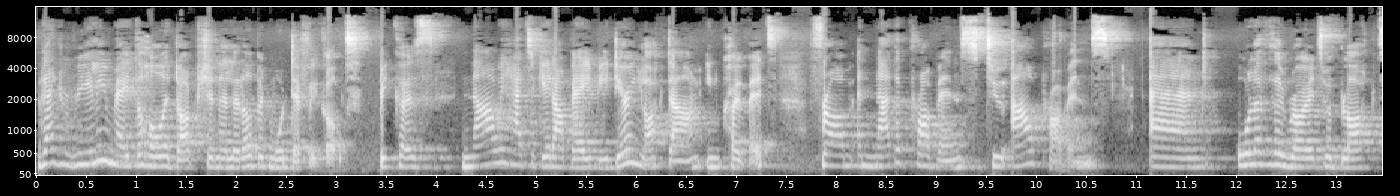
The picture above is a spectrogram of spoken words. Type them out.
that really made the whole adoption a little bit more difficult because now we had to get our baby during lockdown in COVID from another province to our province and all of the roads were blocked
